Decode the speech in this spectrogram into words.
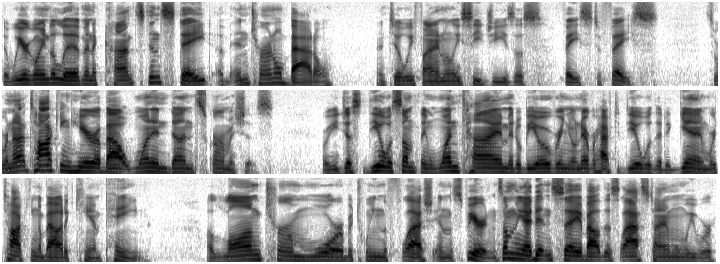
That we are going to live in a constant state of internal battle until we finally see Jesus face to face. So we're not talking here about one and done skirmishes where you just deal with something one time, it'll be over, and you'll never have to deal with it again. We're talking about a campaign a long term war between the flesh and the spirit. And something I didn't say about this last time when we were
